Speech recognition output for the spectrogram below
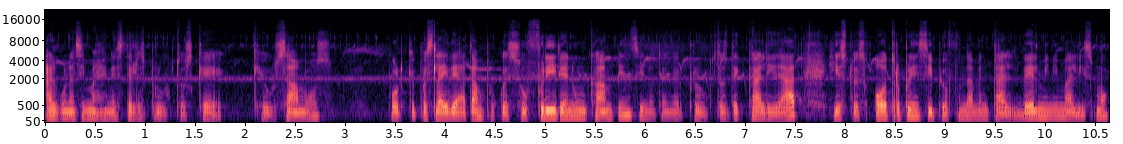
algunas imágenes de los productos que, que usamos porque pues la idea tampoco es sufrir en un camping, sino tener productos de calidad y esto es otro principio fundamental del minimalismo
